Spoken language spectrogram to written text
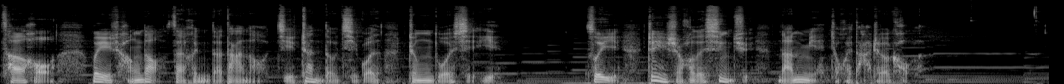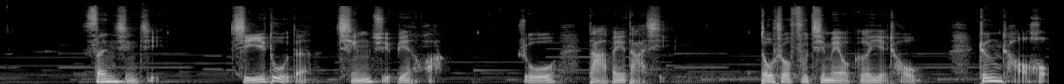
餐后胃肠道在和你的大脑及战斗器官争夺血液，所以这时候的兴趣难免就会打折扣了。三星级，极度的情绪变化，如大悲大喜。都说夫妻没有隔夜仇，争吵后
